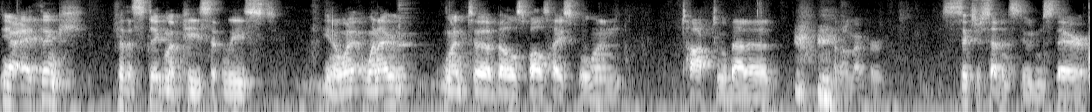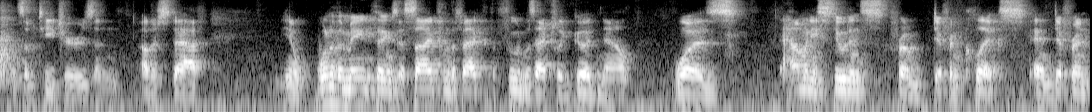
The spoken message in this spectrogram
yeah, I think for the stigma piece at least, you know, when, when I went to Bellows Falls High School and talked to about a, I don't remember, six or seven students there and some teachers and other staff, you know, one of the main things, aside from the fact that the food was actually good now, was how many students from different cliques and different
